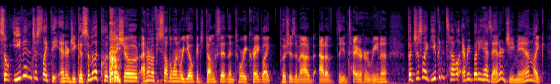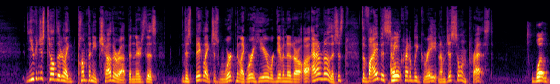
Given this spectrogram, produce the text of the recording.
So even just like the energy, because some of the clips they showed, I don't know if you saw the one where Jokic dunks it and then Torrey Craig like pushes him out of out of the entire arena. But just like you can tell, everybody has energy, man. Like you can just tell they're like pumping each other up, and there's this this big like just workman like we're here, we're giving it our. all. I don't know. There's just the vibe is so mean- incredibly great, and I'm just so impressed. Well,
